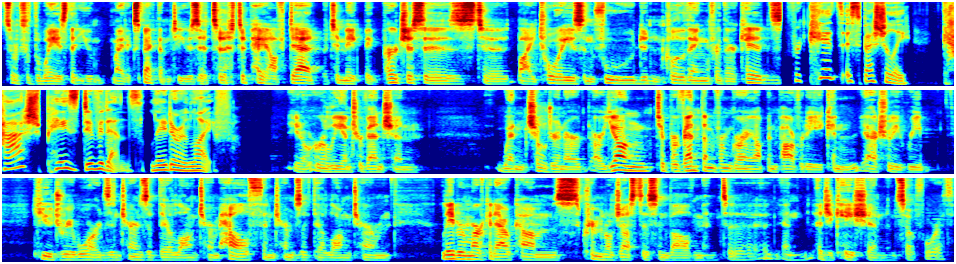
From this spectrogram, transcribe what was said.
sorts of the ways that you might expect them to use it to, to pay off debt, to make big purchases, to buy toys and food and clothing for their kids. For kids, especially, cash pays dividends later in life. You know, early intervention when children are, are young to prevent them from growing up in poverty can actually reap huge rewards in terms of their long term health, in terms of their long term labor market outcomes, criminal justice involvement, uh, and education, and so forth.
